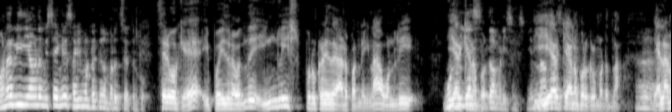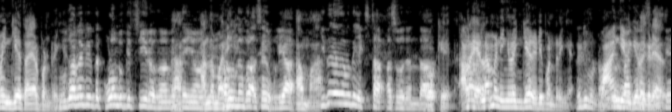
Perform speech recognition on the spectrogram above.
மன ரீதியான விஷயங்களை சரி பண்றதுக்கு நம்ம மருந்து சேர்த்திருக்கோம். சரி ஓகே இப்போ இதில் வந்து இங்கிலீஷ் பொருட்கள் எதுவும் ஆட் பண்ணுறீங்களா ஒன்லி இயற்கையான பொருள். இயற்கையான பொருட்கள் மட்டும்தான். எல்லாமே இங்கேயே தயார் பண்ணுறீங்க உதாரணத்துக்கு இந்த குழம்புக்கு சீரகம் வெந்தயம் அந்த மாதிரி. செய்வோம் இல்லையா? ஆமாம் இது வந்து எக்ஸ்ட்ரா அசுவகந்தா. ஓகே. ஆனால் எல்லாமே நீங்களே இங்கேயே ரெடி பண்ணுறீங்க ரெடி வாங்கி factories கிடையாது.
